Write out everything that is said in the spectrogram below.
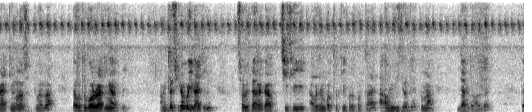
রাইটিংগুলো শিখতে পারবা। তারপর তো বড় রাইটিং আসবেই। আমি তো শেখাবোই রাইটিং ছোটো প্যারাগ্রাফ চিঠি, আবেদনপত্র কী করে করতে হয়, আগামী ভিডিওতে তোমরা জানতে পারবে। তো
